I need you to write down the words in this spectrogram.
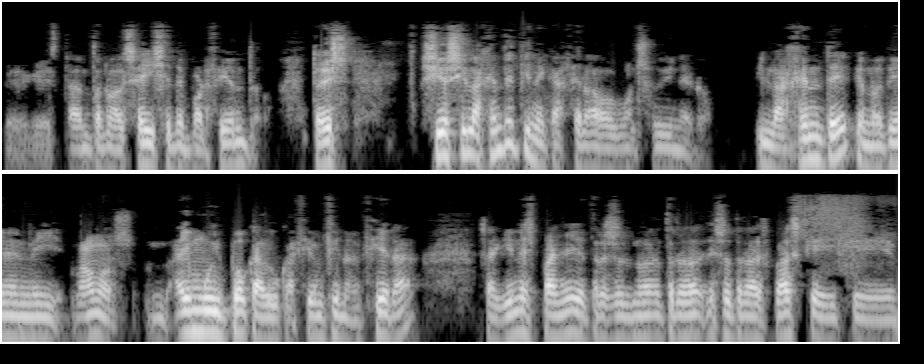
que está en torno al 6-7%. Entonces, sí o sí la gente tiene que hacer algo con su dinero. Y la gente que no tiene ni, vamos, hay muy poca educación financiera. O sea, aquí en España y otras, es otra de las cosas que, que,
